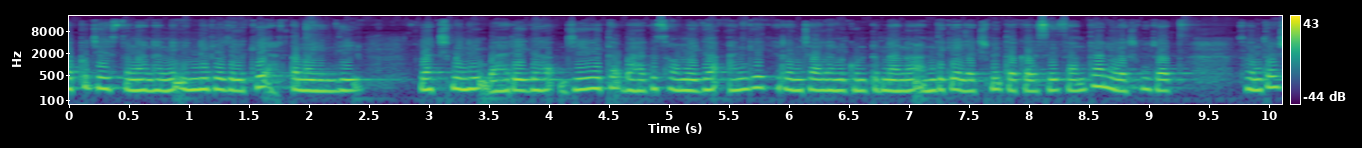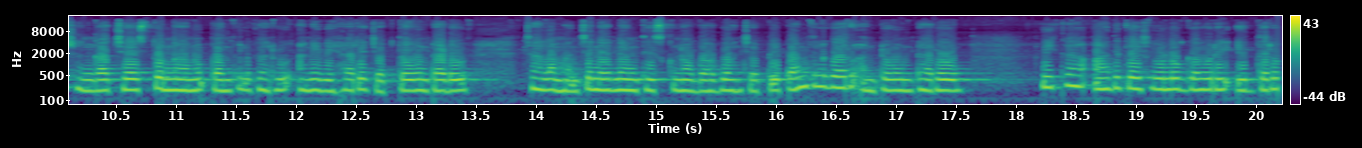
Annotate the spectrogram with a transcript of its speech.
తప్పు చేస్తున్నానని ఇన్ని రోజులకి అర్థమైంది. లక్ష్మిని భారీగా జీవిత భాగస్వామిగా అంగీకరించాలనుకుంటున్నాను. అందుకే లక్ష్మితో కలిసి సంతాన లక్ష్మి సంతోషంగా చేస్తున్నాను పంతులు గారు అని విహారీ చెప్తూ ఉంటాడు. చాలా మంచి నిర్ణయం తీసుకున్నావు బాబు అని చెప్పి పంతులు గారు అంటూ ఉంటారు. ఇక ఆదికేశవులు గౌరీ ఇద్దరు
